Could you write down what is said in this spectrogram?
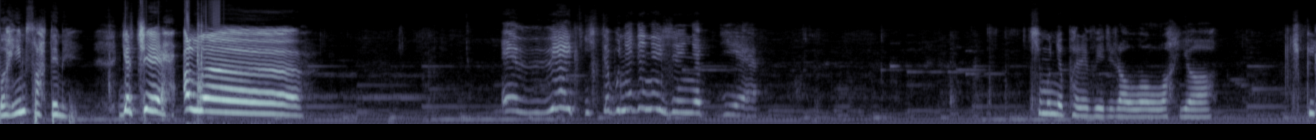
Bahim sahte mi? Gerçek. Allah. Evet işte bu ne denir Zeynep diye. Kim ona para verir Allah Allah ya. Çekil.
